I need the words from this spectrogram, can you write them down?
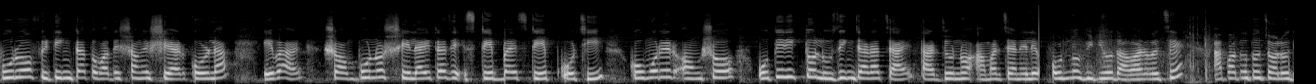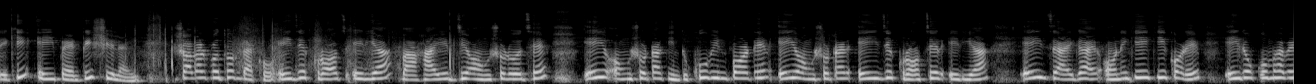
পুরো ফিটিংটা তোমাদের সঙ্গে শেয়ার করলাম। এবার সম্পূর্ণ সেলাইটা যে স্টেপ বাই স্টেপ করছি, কোমরের অংশ অতিরিক্ত লুজিং যারা চায়, তার জন্য আমার চ্যানেলে অন্য ভিডিও দেওয়া রয়েছে। আপাতত চলো দেখি এই প্যান্টটির সেলাই। সবার প্রথম দেখো, এই যে ক্রচ এরিয়া বা হাইয়ের যে অংশ রয়েছে, এই অংশটা কিন্তু খুব ইম্পর্টেন্ট এই অংশটার এই যে ক্রচের এরিয়া এই জায়গায় অনেকেই কি করে এই রকমভাবে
